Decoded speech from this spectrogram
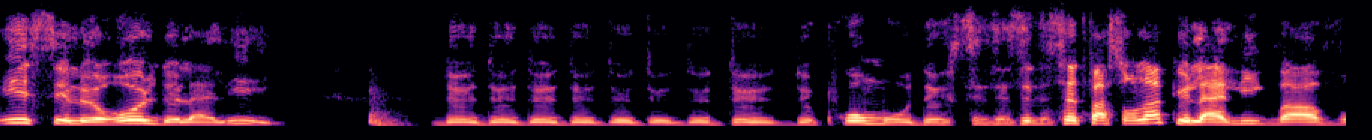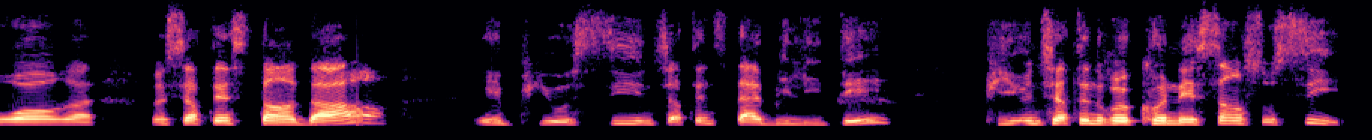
Et c'est le rôle de la Ligue de, de, de, de, de, promo. C'est de cette façon-là que la Ligue va avoir euh, un certain standard et puis aussi une certaine stabilité, puis une certaine reconnaissance aussi.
